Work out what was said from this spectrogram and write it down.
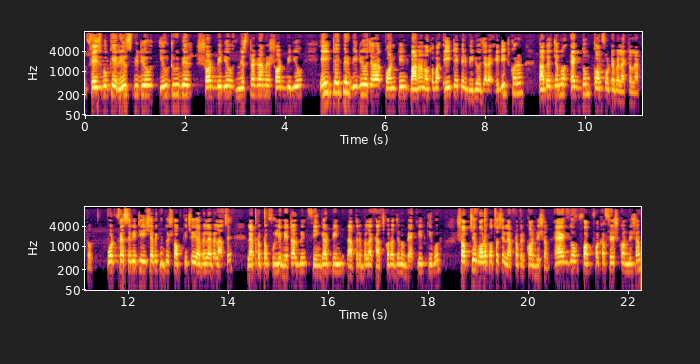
ফেসবুকে রিলস ভিডিও ইউটিউবের শর্ট ভিডিও ইনস্টাগ্রামের শর্ট ভিডিও এই টাইপের ভিডিও যারা কন্টেন্ট বানান অথবা এই টাইপের ভিডিও যারা এডিট করেন, তাদের জন্য একদম কমফোর্টেবল একটা ল্যাপটপ পোর্ট ফ্যাসিলিটি হিসাবে কিন্তু সবকিছুই অ্যাভেলেবেল আছে। ল্যাপটপটা ফুললি মেটাল প্রিন্ট ফিঙ্গারপ্রিন্ট রাতের বেলা কাজ করার জন্য ব্যাকলিট কিবোর্ড সবচেয়ে বড় কথা হচ্ছে ল্যাপটপের কন্ডিশন একদম ফকফকা ফ্রেশ কন্ডিশন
